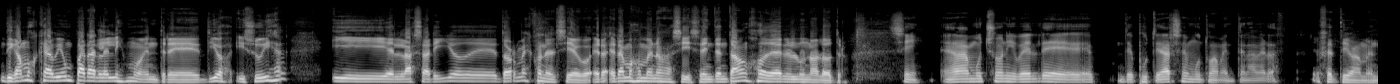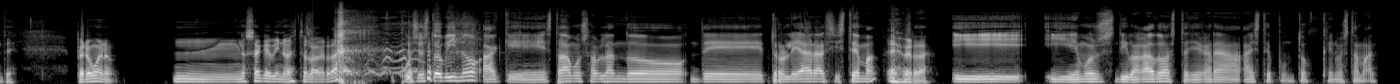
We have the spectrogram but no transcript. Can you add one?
digamos que había un paralelismo entre Dios y su hija y el lazarillo de Tormes con el ciego. Era, era más o menos así, se intentaban joder el uno al otro. Sí, era mucho nivel de, de putearse mutuamente, la verdad. Efectivamente. Pero bueno, mm, no sé a qué vino esto, la verdad. Pues esto vino a que estábamos hablando de trolear al sistema es verdad. y, y hemos divagado hasta llegar a, a este punto, que no está mal.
